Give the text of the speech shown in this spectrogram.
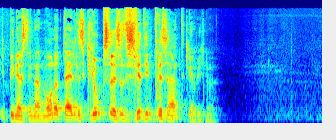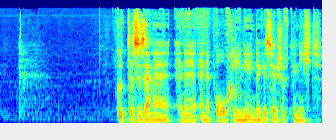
ich bin erst in einem Monat Teil des Clubs, also das wird interessant, glaube ich nur. Gut, das ist eine, eine, eine Bruchlinie in der Gesellschaft, die nicht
